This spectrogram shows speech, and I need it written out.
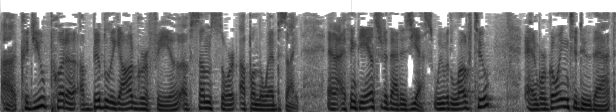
uh, could you put a, a bibliography of, of, some sort up on the website? And I think the answer to that is yes. We would love to, and we're going to do that.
